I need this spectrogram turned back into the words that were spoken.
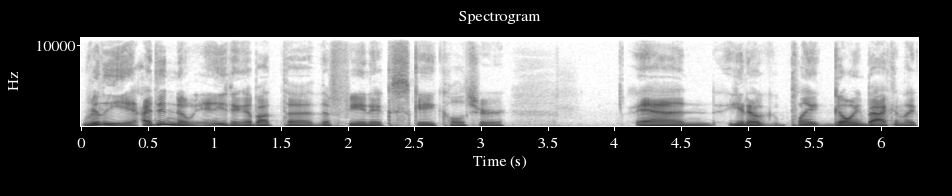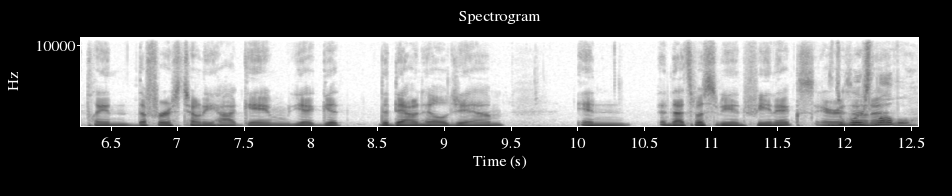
really I didn't know anything about the the Phoenix skate culture. And you know, play, going back and like playing the first Tony Hawk game, you get the downhill jam, in and that's supposed to be in Phoenix, Arizona. It's the worst level.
